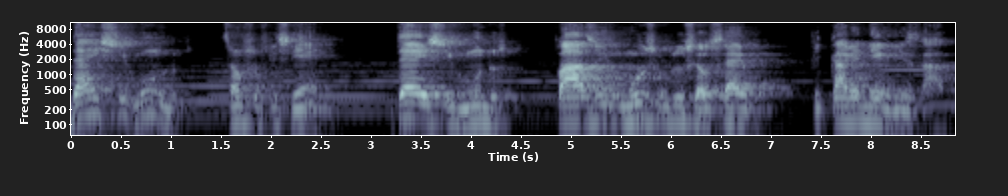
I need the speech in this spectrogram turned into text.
Dez segundos são suficientes. Dez segundos fazem o músculo do seu cérebro ficar energizado.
